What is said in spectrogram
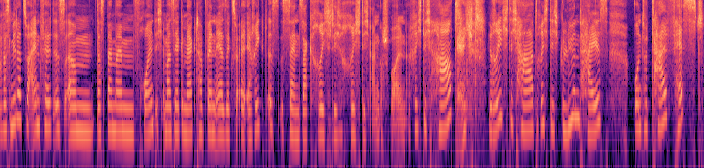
was mir dazu einfällt, ist, ähm, dass bei meinem Freund ich immer sehr gemerkt habe, wenn er sexuell erregt ist, ist sein Sack richtig, richtig angeschwollen. Richtig hart. Echt? Richtig hart, richtig glühend heiß und total fest.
